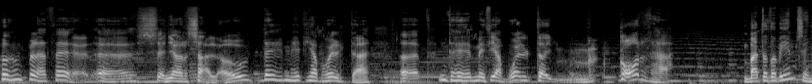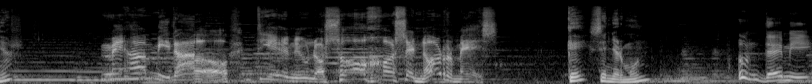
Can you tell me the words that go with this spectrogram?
Un placer, eh, señor Sallow. De media vuelta. eh, de media vuelta y... ¡Corra! ¿Va todo bien, señor? Me ha mirado. Tiene unos ojos enormes. ¿Qué, señor Moon? Un demi...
